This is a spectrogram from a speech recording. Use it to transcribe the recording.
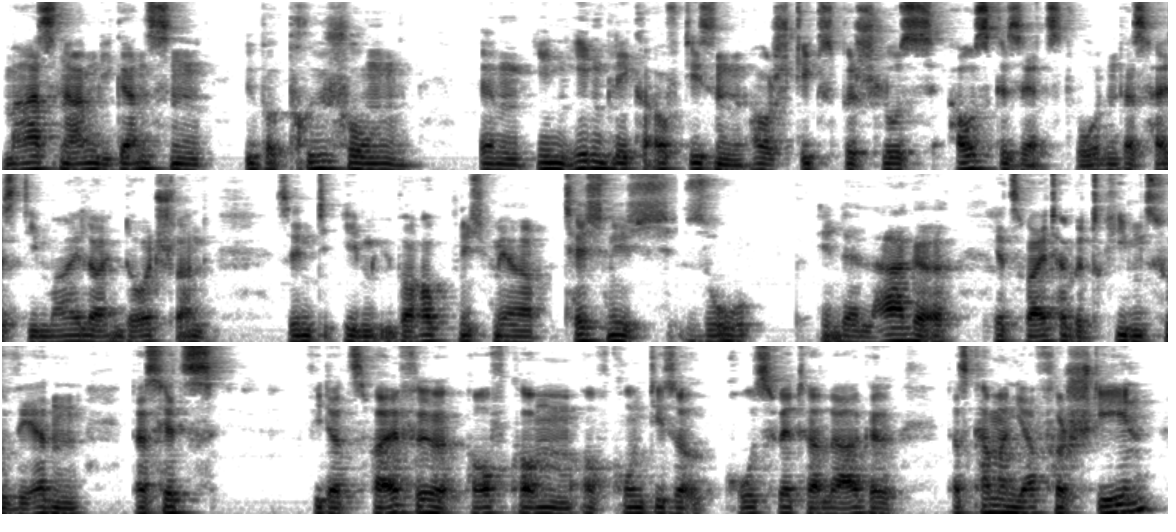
Maßnahmen, die ganzen Überprüfungen ähm, in Hinblick auf diesen Ausstiegsbeschluss ausgesetzt wurden. Das heißt, die Meiler in Deutschland sind eben überhaupt nicht mehr technisch so in der Lage, jetzt weiter betrieben zu werden, dass jetzt wieder Zweifel aufkommen aufgrund dieser Großwetterlage. Das kann man ja verstehen.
